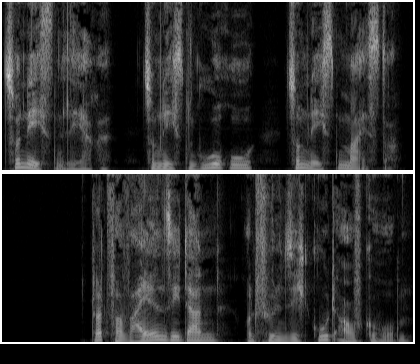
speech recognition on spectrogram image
zur nächsten Lehre, zum nächsten Guru, zum nächsten Meister. Dort verweilen sie dann und fühlen sich gut aufgehoben.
